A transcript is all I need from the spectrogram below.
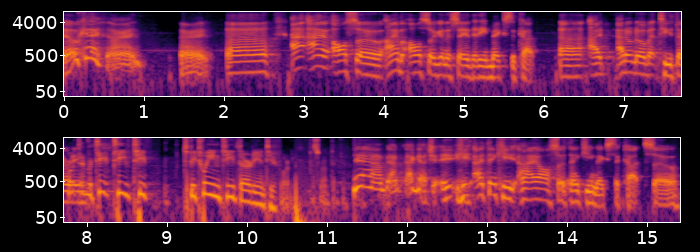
okay. All right, all right. Uh, I, I also I'm also going to say that he makes the cut. Uh, I I don't know about T thirty. T, T, T, it's between T30 and T40. That's what I'm thinking. Yeah, I, I got you. He, he, I think he. I also think he makes the cut. So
